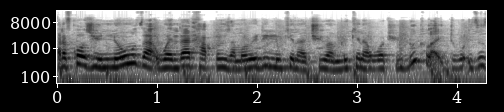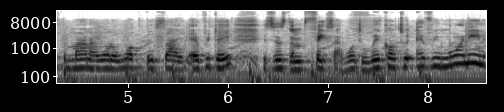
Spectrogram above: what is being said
And of course, you know that when that happens, I'm already looking at you. I'm looking at what you look like. Is this the man I want to walk beside every day? Is this the face I want to wake up to every morning?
